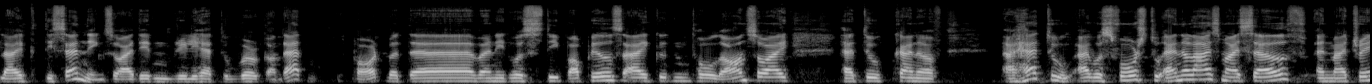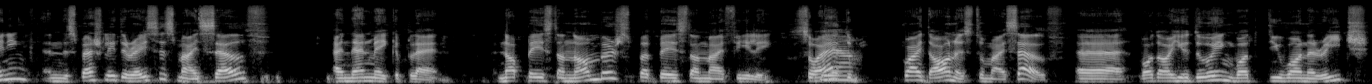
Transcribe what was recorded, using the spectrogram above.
like descending, so I didn't really have to work on that part. But uh, when it was steep uphills, I couldn't hold on, so I had to kind of I had to, I was forced to analyze myself and my training, and especially the races myself, and then make a plan. Not based on numbers, but based on my feeling. So I yeah. had to be quite honest to myself. Uh, what are you doing? What do you want to reach?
